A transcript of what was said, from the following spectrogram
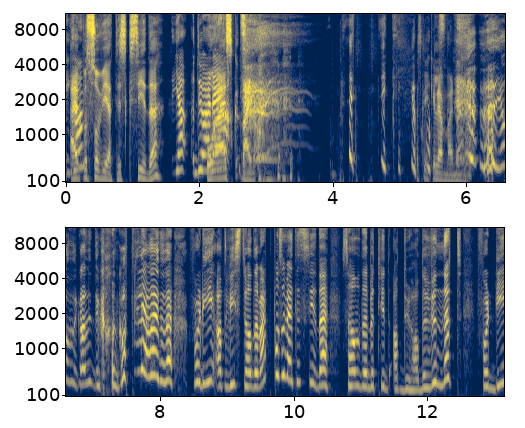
Jeg er på sovjetisk side, Ja, du og er det. jeg skal Nei da. Skal ikke leve meg ned. Jo, du kan, du kan godt leve deg inn i det. Fordi at hvis du hadde vært på sovjetisk side, så hadde det betydd at du hadde vunnet. Fordi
